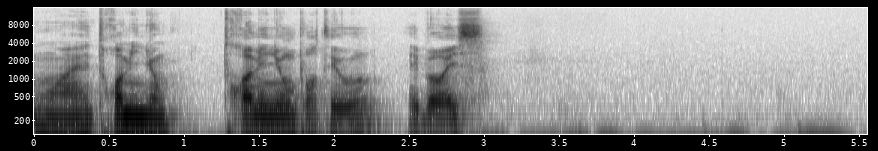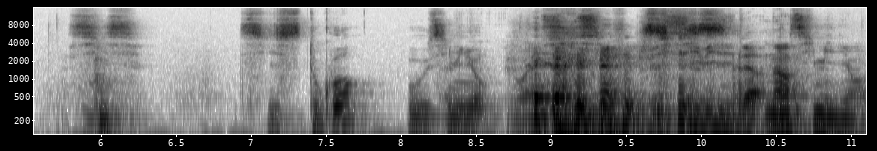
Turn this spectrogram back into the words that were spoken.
Ouais, 3 millions. 3 millions pour Théo et Boris? 6. 6 tout court? Ou 6 millions Ouais, 6 visiteurs. Non, 6 millions.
